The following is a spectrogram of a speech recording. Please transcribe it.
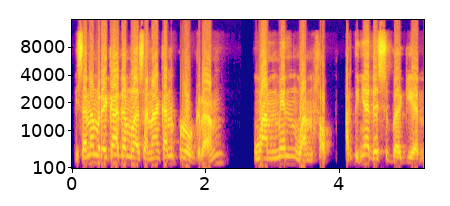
Di sana mereka ada melaksanakan program One Man One Hop. Artinya ada sebagian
